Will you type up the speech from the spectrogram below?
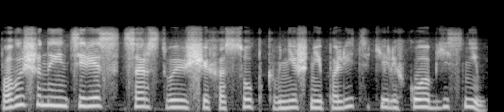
Повышенный интерес царствующих особ к внешней политике легко объясним.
